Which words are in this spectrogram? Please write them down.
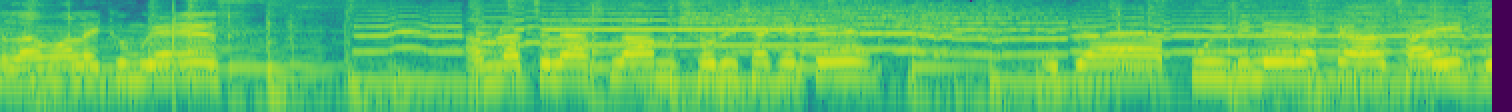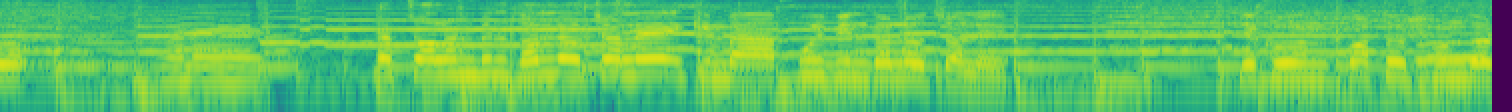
আসসালামু আলাইকুম গ্যাস আমরা চলে আসলাম সরিষা খেতে। এটা পুই বিলের একটা সাইড মানে চলন বিল ধরলেও চলে কিংবা পুই বিল ধরলেও চলে। দেখুন, কত সুন্দর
